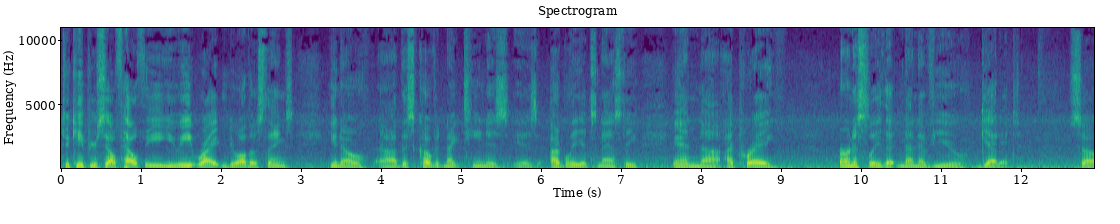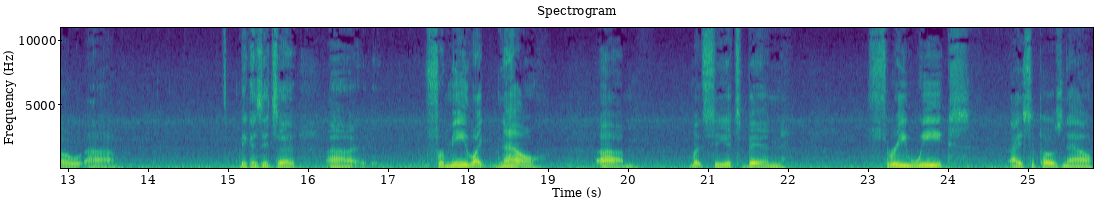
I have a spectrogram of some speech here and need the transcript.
to keep yourself healthy. You eat right and do all those things. You know, uh, this COVID nineteen is is ugly. It's nasty, and uh, I pray earnestly that none of you get it. So, uh, because it's a uh, for me like now. Um, let's see, it's been three weeks, I suppose now.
